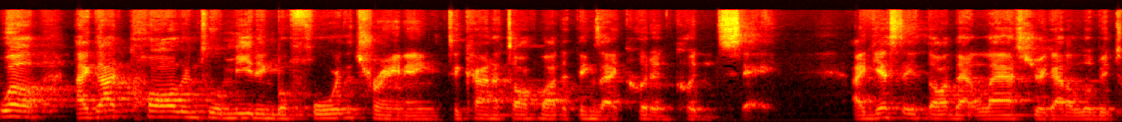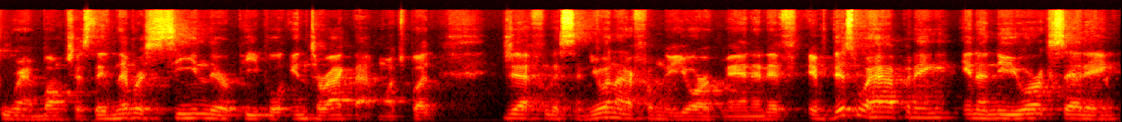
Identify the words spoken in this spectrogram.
Well, I got called into a meeting before the training to kind of talk about the things I could and couldn't say. I guess they thought that last year got a little bit too rambunctious. They've never seen their people interact that much. But Jeff, listen, you and I are from New York, man. And if if this were happening in a New York setting,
